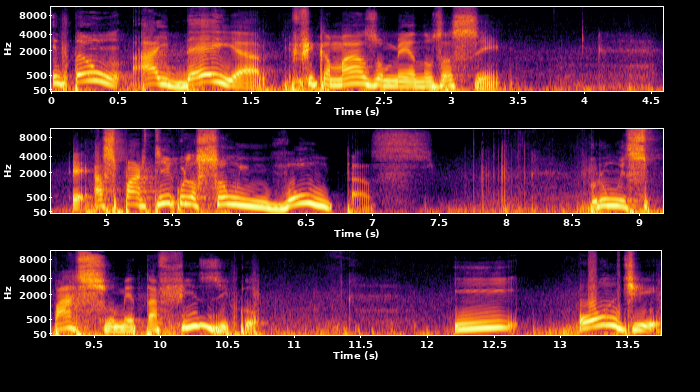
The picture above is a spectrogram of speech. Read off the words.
então, a ideia fica mais ou menos assim. É, as partículas são envoltas por um espaço metafísico e onde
